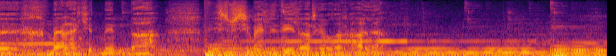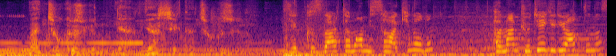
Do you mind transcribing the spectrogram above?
Ee, merak etmeyin daha hiçbir şey belli değil arıyorlar hala. Ben çok üzgünüm ger- gerçekten çok üzgünüm. Ya kızlar tamam bir sakin olun. Hemen kötüye gidiyor aklınız.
